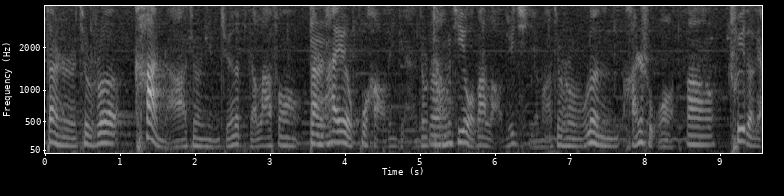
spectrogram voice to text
但是就是说看着啊，就是你们觉得比较拉风，但是它也有不好的一点，就是长期我爸老去骑嘛，就是无论寒暑啊，吹的俩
